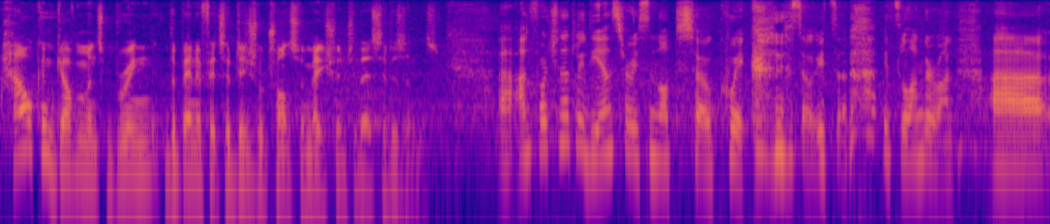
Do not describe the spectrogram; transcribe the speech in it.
How can governments bring the benefits of digital transformation to their citizens? Uh, unfortunately, the answer is not so quick, so it's a, it's a longer one. Uh,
